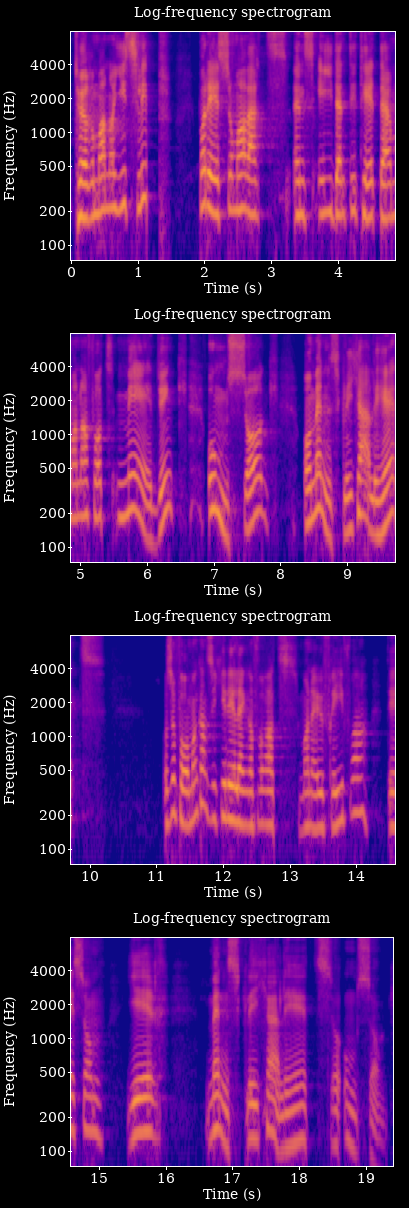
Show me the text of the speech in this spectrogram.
tør man å gi slipp på det som har vært ens identitet, der man har fått medynk, omsorg og menneskelig kjærlighet. Og så får man kanskje ikke det lenger, for at man er jo fri fra det som gir menneskelig kjærlighet og omsorg.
